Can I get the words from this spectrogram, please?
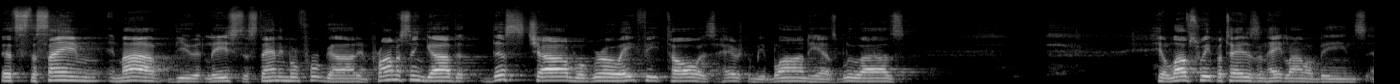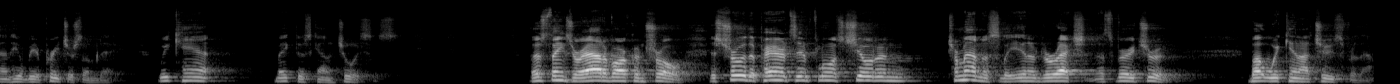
It's the same, in my view at least, as standing before God and promising God that this child will grow eight feet tall, his hair is going to be blonde, he has blue eyes. He'll love sweet potatoes and hate lima beans, and he'll be a preacher someday. We can't make those kind of choices. Those things are out of our control. It's true that parents influence children tremendously in a direction. That's very true. But we cannot choose for them.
